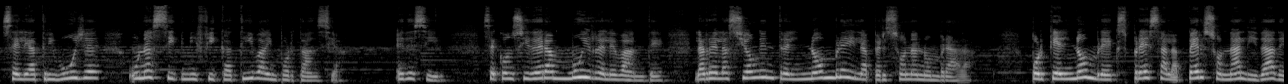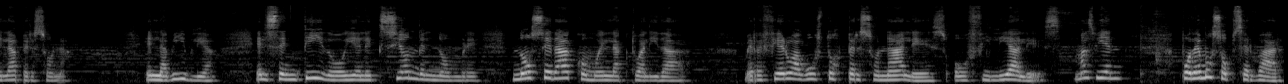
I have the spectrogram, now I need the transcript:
se le atribuye una significativa importancia. Es decir, se considera muy relevante la relación entre el nombre y la persona nombrada, porque el nombre expresa la personalidad de la persona. En la Biblia, el sentido y elección del nombre no se da como en la actualidad. Me refiero a gustos personales o filiales. Más bien, podemos observar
